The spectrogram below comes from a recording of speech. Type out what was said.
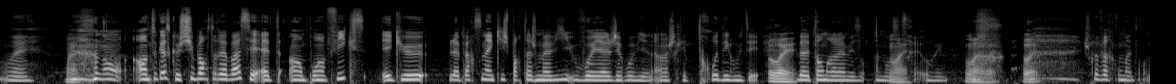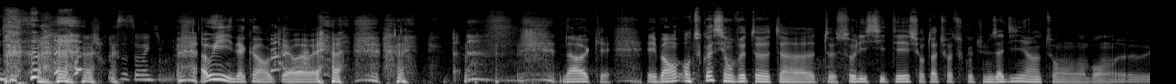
Ouais. non, en tout cas, ce que je supporterais pas, c'est être un point fixe et que la personne à qui je partage ma vie voyage et revienne. Alors, je serais trop dégoûtée d'attendre à la maison. Ah non, ça serait horrible. Ouais, ouais, ouais. je préfère qu'on m'attende. je crois que ce soit moi qui. Ah oui, d'accord, ok, ouais, ouais. non, ok. Et eh ben, en, tout cas, si on veut te, te, solliciter sur toi, tu vois ce que tu nous as dit. Hein, ton, bon, euh,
